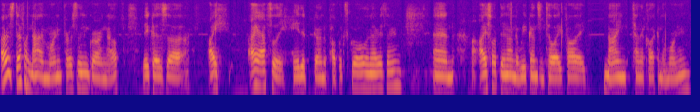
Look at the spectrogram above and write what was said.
I was definitely not a morning person growing up because uh, I I absolutely hated going to public school and everything, and I slept in on the weekends until like probably nine, ten o'clock in the morning,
